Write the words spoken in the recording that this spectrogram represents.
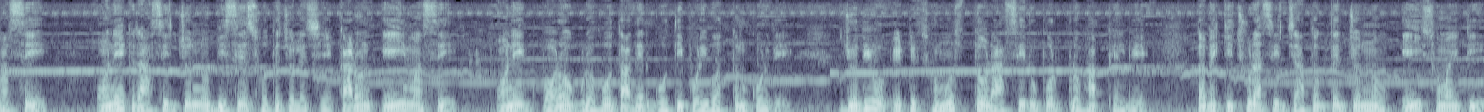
মাসে অনেক রাশির জন্য বিশেষ হতে চলেছে, কারণ এই মাসে অনেক বড় গ্রহ তাদের গতি পরিবর্তন করবে। যদিও এটি সমস্ত রাশির উপর প্রভাব ফেলবে, তবে কিছু রাশির জাতকদের জন্য এই সময়টি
